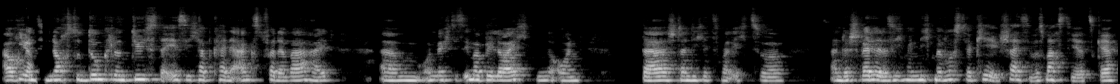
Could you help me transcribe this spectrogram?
Auch ja. wenn sie noch so dunkel und düster ist, ich habe keine Angst vor der Wahrheit ähm, und möchte es immer beleuchten. Und da stand ich jetzt mal echt so an der Schwelle, dass ich mir nicht mehr wusste, okay, scheiße, was machst du jetzt, gell?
